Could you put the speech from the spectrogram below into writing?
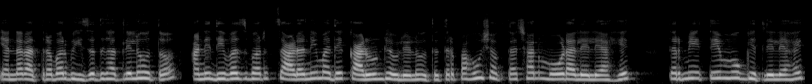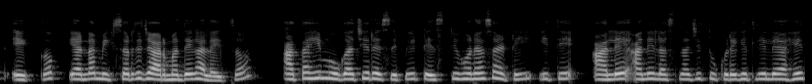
यांना रात्रभर भिजत घातलेलं होतं आणि दिवसभर चाळणीमध्ये काढून ठेवलेलं होतं. तर पाहू शकता छान मोड आलेले आहेत. तर मी ते मूग घेतलेले आहेत. एक कप. यांना मिक्सरच्या जारमध्ये घालायचं. आता ही मुगाची रेसिपी टेस्टी होण्यासाठी इथे आले आणि लसणाचे तुकडे घेतलेले आहेत.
